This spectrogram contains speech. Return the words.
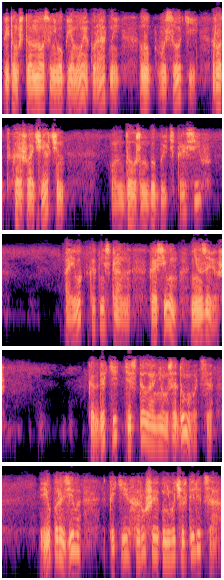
При том, что нос у него прямой, аккуратный, лоб высокий, рот хорошо очерчен, он должен бы быть красив. А его, как ни странно, красивым не назовешь. Когда Китти стала о нем задумываться, ее поразило, какие хорошие у него черты лица,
